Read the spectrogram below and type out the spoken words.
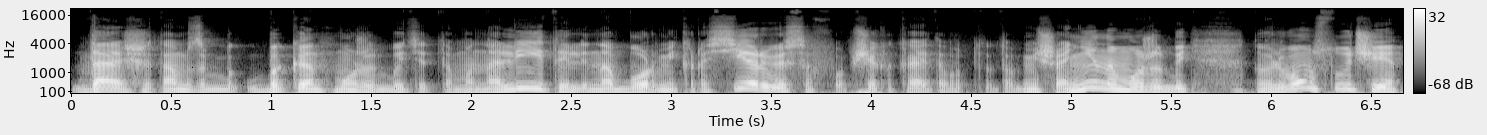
Дальше там за бэкенд может быть это монолит или набор микросервисов, вообще какая-то вот эта мешанина может быть. Но в любом случае,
